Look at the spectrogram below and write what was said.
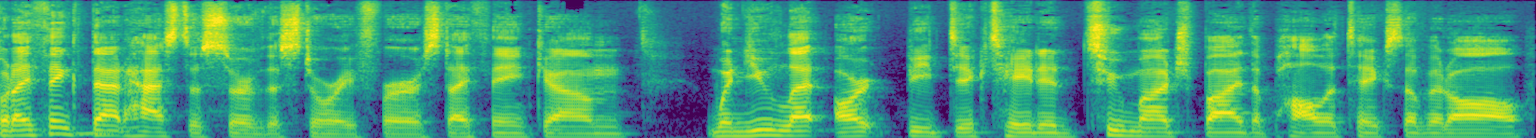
But I think that has to serve the story first. I think um, when you let art be dictated too much by the politics of it all,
